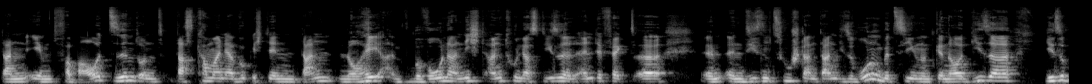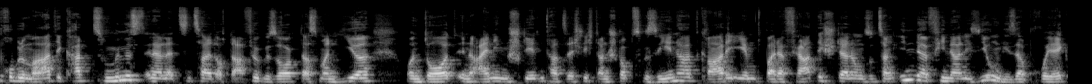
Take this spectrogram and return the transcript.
dann eben verbaut sind. Und das kann man ja wirklich den dann neu Bewohner nicht antun, dass diese im Endeffekt äh, in, in diesem Zustand dann diese Wohnung beziehen. Und genau dieser, diese Problematik hat zumindest in der letzten Zeit auch dafür gesorgt, dass man hier und dort in einigen Städten tatsächlich dann Stops gesehen hat, gerade eben bei der Fertigstellung, sozusagen in der Finalisierung dieser Projekte.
